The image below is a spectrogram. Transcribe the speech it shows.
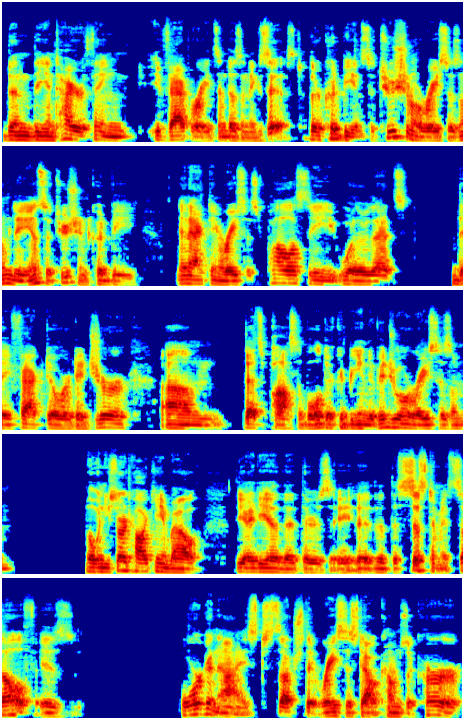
then the entire thing evaporates and doesn't exist. There could be institutional racism. The institution could be enacting racist policy, whether that's de facto or de jure. Um, that's possible. There could be individual racism. But when you start talking about the idea that there's a that the system itself is organized such that racist outcomes occur,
